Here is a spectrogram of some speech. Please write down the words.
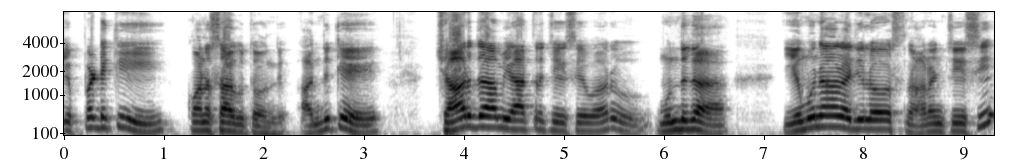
ఇప్పటికీ కొనసాగుతోంది. అందుకే చారుధామ్ యాత్ర చేసేవారు ముందుగా యమునా నదిలో స్నానం చేసి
